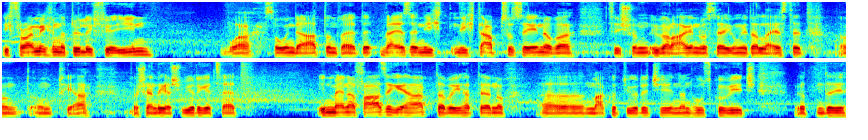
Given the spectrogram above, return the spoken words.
Ich freue mich natürlich für ihn war so in der Art und Weise nicht, nicht abzusehen, aber es ist schon überragend, was der Junge da leistet. Und, und ja, wahrscheinlich eine schwierige Zeit in meiner Phase gehabt, aber ich hatte ja noch äh, Marco Djuric, einen Huskovic, wir hatten die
